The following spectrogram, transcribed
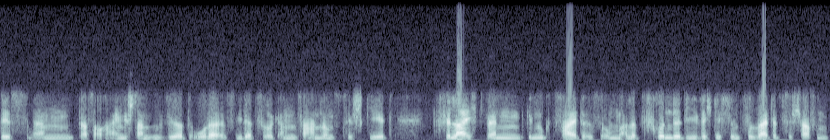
bis ähm, das auch eingestanden wird oder es wieder zurück an den Verhandlungstisch geht. Vielleicht, wenn genug Zeit ist, um alle Pfründe, die wichtig sind, zur Seite zu schaffen.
